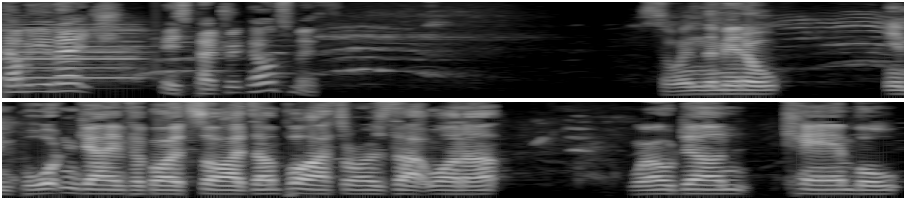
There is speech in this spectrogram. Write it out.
W match is Patrick Goldsmith. So in the middle, important game for both sides. Umpire throws that one up. Well done, Campbell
